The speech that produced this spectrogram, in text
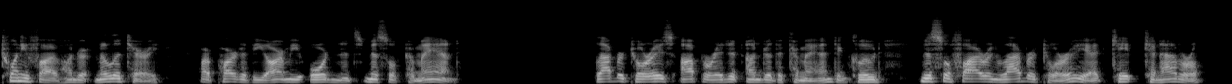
2,500 military are part of the Army Ordnance Missile Command. Laboratories operated under the command include Missile Firing Laboratory at Cape Canaveral,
